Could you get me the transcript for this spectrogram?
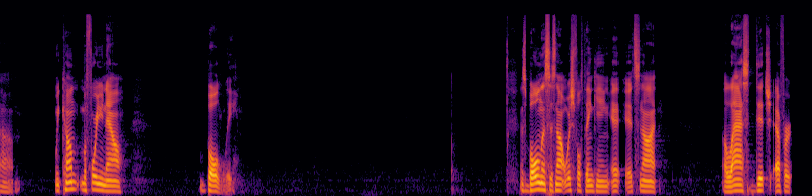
um, we come before you now boldly. This boldness is not wishful thinking, it, it's not a last ditch effort,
